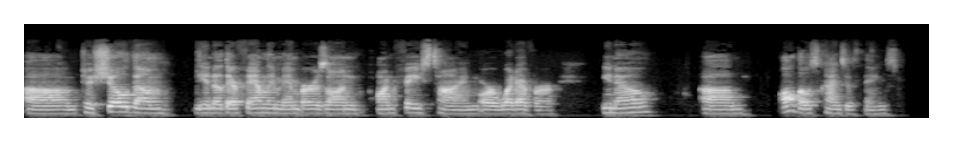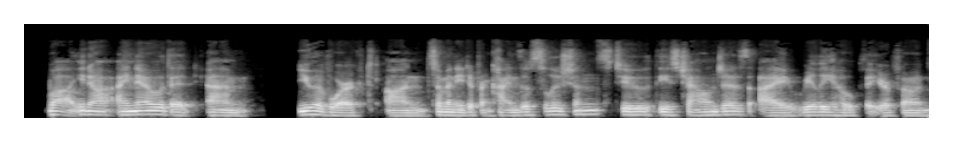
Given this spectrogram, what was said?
um, to show them, you know, their family members on on FaceTime or whatever, you know, um, all those kinds of things. Well, you know, I know that um, you have worked on so many different kinds of solutions to these challenges. I really hope that your phone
